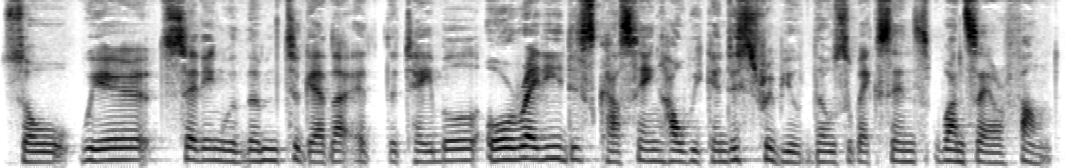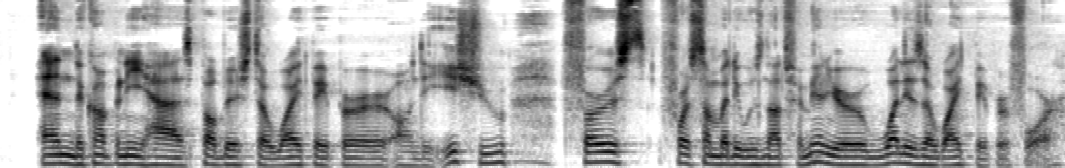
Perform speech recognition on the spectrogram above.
So we're sitting with them together at the table, already discussing how we can distribute those vaccines once they are found. And the company has published a white paper on the issue. First, for somebody who's not familiar, what is a white paper for?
